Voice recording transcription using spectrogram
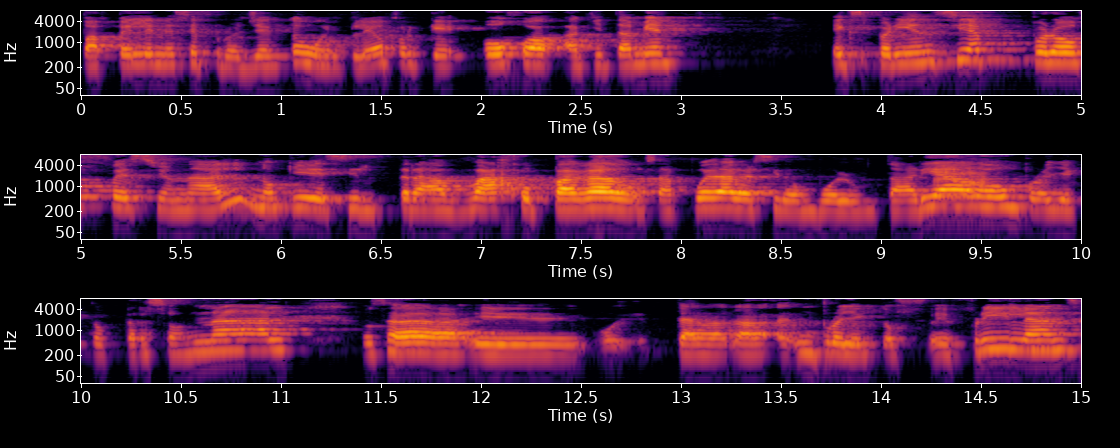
papel en ese proyecto o empleo, porque, ojo, aquí también, experiencia profesional no quiere decir trabajo pagado, o sea, puede haber sido un voluntariado, un proyecto personal, o sea, eh, un proyecto eh, freelance.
